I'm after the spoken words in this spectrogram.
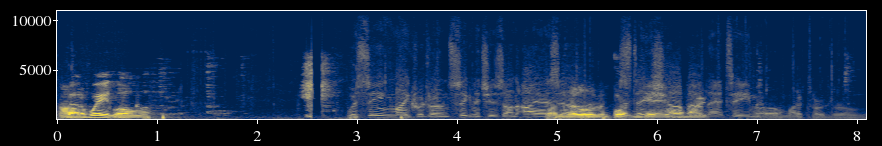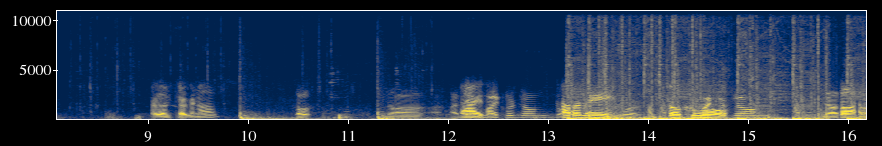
Gotta wait, look. Lola. We're seeing microdrone signatures on We're ISL. in the middle of an important Stay game. sharp Oh my- there, team. Oh, micro drone. Are those juggernauts? Oh, no, I Guys, think micro drones. Cover me! I'm so cool! Micro drones. Just, Fun. um,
